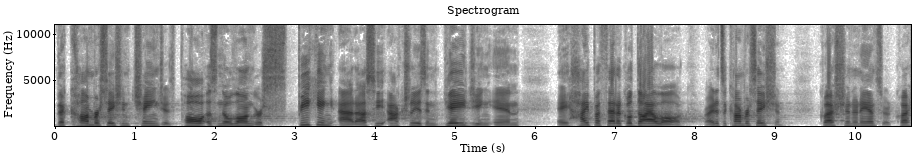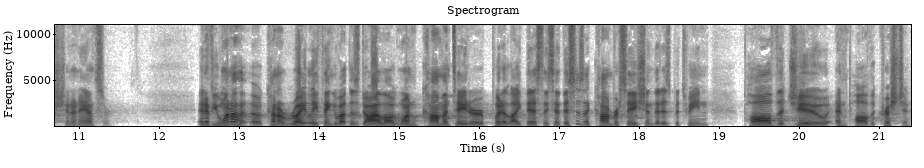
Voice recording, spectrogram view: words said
the conversation changes. Paul is no longer speaking at us, he actually is engaging in a hypothetical dialogue, right? It's a conversation. Question and answer, question and answer. And if you want to uh, kind of rightly think about this dialogue, one commentator put it like this They said, This is a conversation that is between Paul the Jew and Paul the Christian.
